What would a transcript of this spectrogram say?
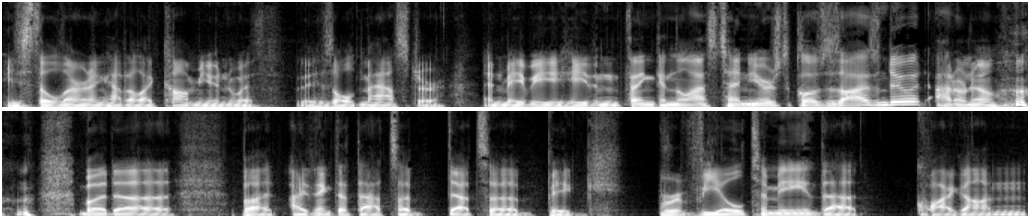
he's still learning how to like commune with his old master. And maybe he didn't think in the last 10 years to close his eyes and do it. I don't know. but uh but I think that that's a that's a big reveal to me that Qui-Gon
